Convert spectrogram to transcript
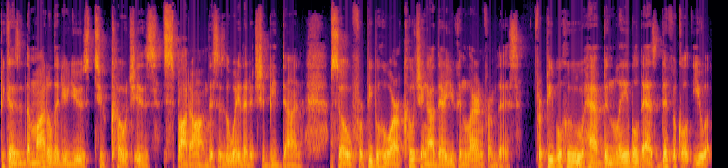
because the model that you use to coach is spot on. This is the way that it should be done. So, for people who are coaching out there, you can learn from this for people who mm. have been labeled as difficult, you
